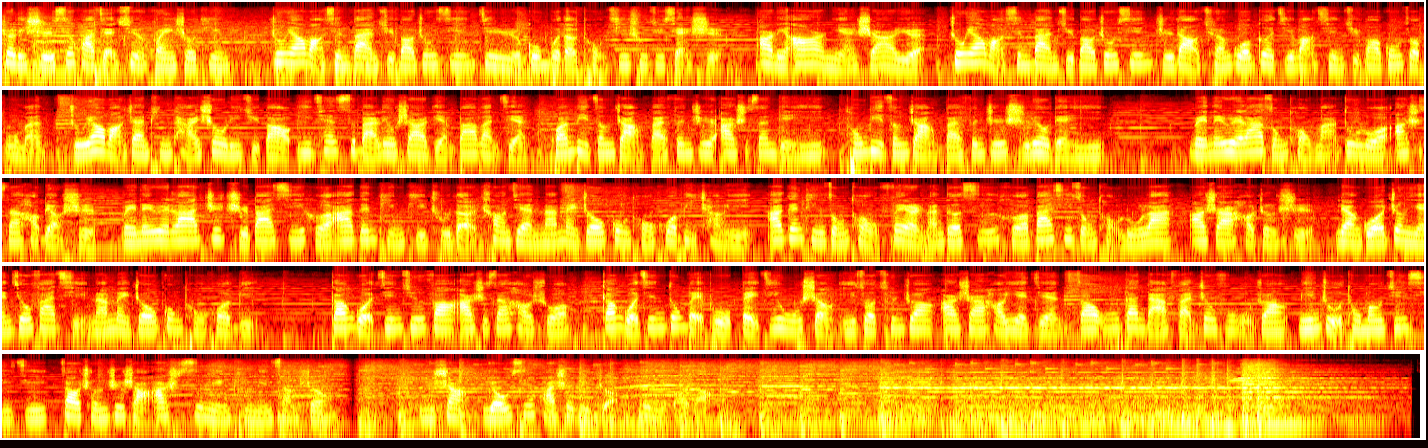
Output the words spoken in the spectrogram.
这里是新华简讯，欢迎收听。中央网信办举报中心近日公布的统计数据显示，二零二二年十二月，中央网信办举报中心指导全国各级网信举报工作部门，主要网站平台受理举报一千四百六十二点八万件，环比增长百分之二十三点一，同比增长百分之十六点一。委内瑞拉总统马杜罗二十三号表示，委内瑞拉支持巴西和阿根廷提出的创建南美洲共同货币倡议。阿根廷总统费尔南德斯和巴西总统卢拉二十二号证实，两国正研究发起南美洲共同货币。刚果金军方二十三号说，刚果金东北部北基五省一座村庄二十二号夜间遭乌干达反政府武装民主同盟军袭击，造成至少二十四名平民丧生。以上由新华社记者为你报道。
